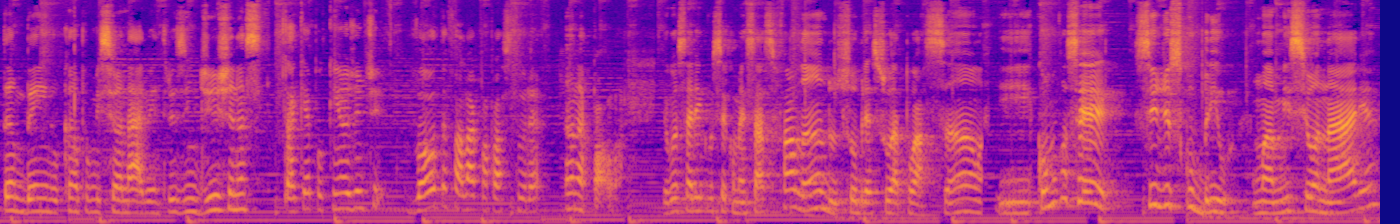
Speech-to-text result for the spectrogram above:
também no campo missionário entre os indígenas. Daqui a pouquinho a gente volta a falar com a pastora Ana Paula. Eu gostaria que você começasse falando sobre a sua atuação e como você se descobriu uma missionária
